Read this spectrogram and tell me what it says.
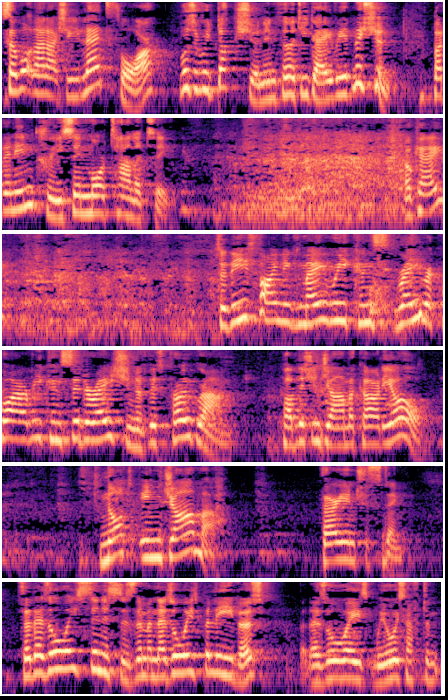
So, what that actually led for was a reduction in 30 day readmission, but an increase in mortality. Okay? So these findings may, recon- may require reconsideration of this program, published in JAMA Cardiol, not in JAMA. Very interesting. So there's always cynicism and there's always believers, but there's always, we always have to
